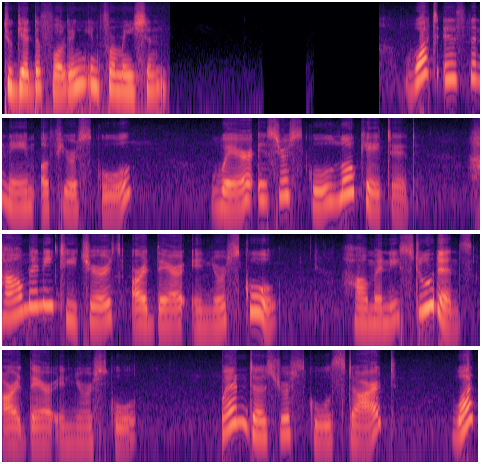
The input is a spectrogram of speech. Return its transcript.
to get the following information. What is the name of your school? Where is your school located? How many teachers are there in your school? How many students are there in your school? When does your school start? What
